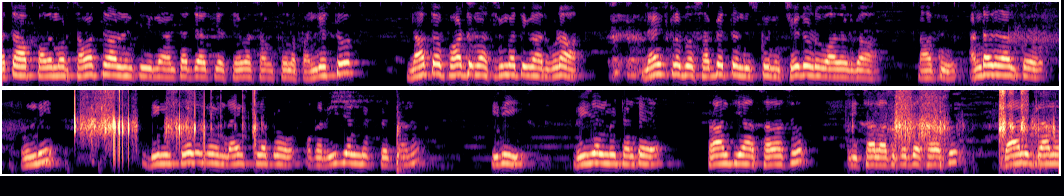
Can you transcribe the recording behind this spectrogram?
గత పదమూడు సంవత్సరాల నుంచి నేను అంతర్జాతీయ సేవా సంస్థలో పనిచేస్తూ నాతో పాటు మా శ్రీమతి గారు కూడా లయన్స్ క్లబ్లో సభ్యత్వం తీసుకొని చేదోడు వాదోడుగా నాకు అండదండలతో ఉంది. దీనికి తోడు మేము లయన్స్ క్లబ్లో ఒక రీజియన్ మీట్ పెట్టాను. ఇది రీజియన్ మీట్ అంటే ప్రాంతీయ సదస్సు. ఇది చాలా అతిపెద్ద సరస్సు. దానికి గాను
